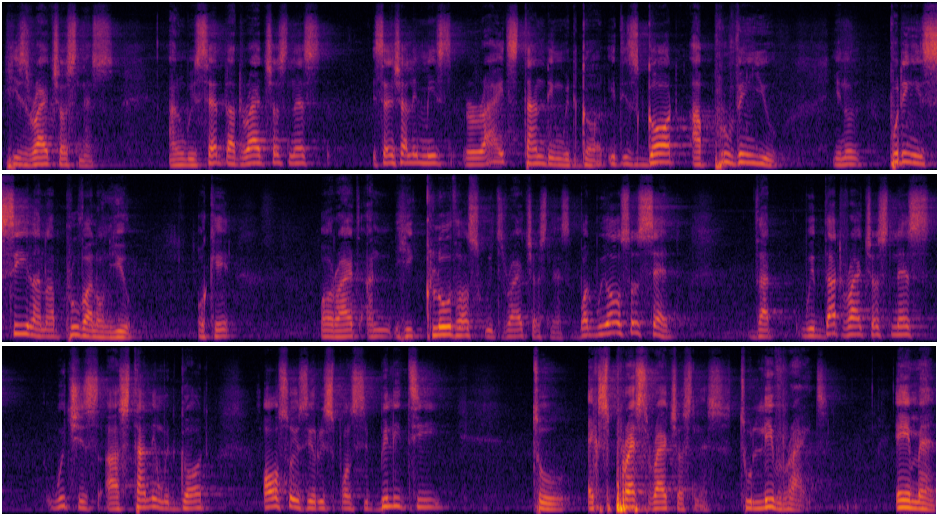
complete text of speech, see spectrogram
His righteousness. And we said that righteousness essentially means right standing with God. It is God approving you, you know, putting his seal and approval on you. Okay? All right? And he clothed us with righteousness. But we also said that with that righteousness, which is our standing with God, also is a responsibility to express righteousness, to live right. Amen.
